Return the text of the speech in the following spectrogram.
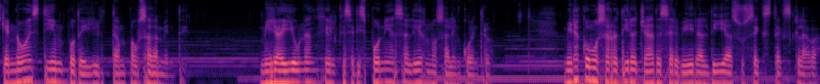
que no es tiempo de ir tan pausadamente. Mira ahí un ángel que se dispone a salirnos al encuentro. Mira cómo se retira ya de servir al día a su sexta esclava.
